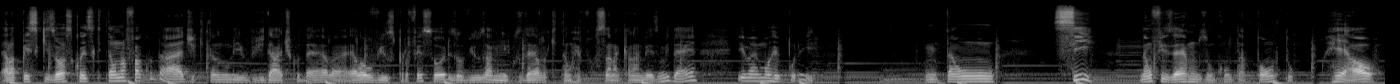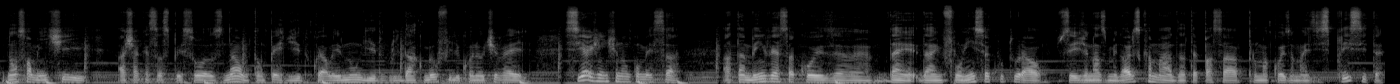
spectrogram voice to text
Ela pesquisou as coisas que estão na faculdade, que estão no livro didático dela. Ela ouviu os professores, ouviu os amigos dela que estão reforçando aquela mesma ideia e vai morrer por aí. Então, se não fizermos um contraponto real, não somente achar que essas pessoas não estão perdidas com ela num livro, lidar com meu filho quando eu tiver ele. Se a gente não começar a também ver essa coisa da, da influência cultural, seja nas menores camadas até passar para uma coisa mais explícita,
